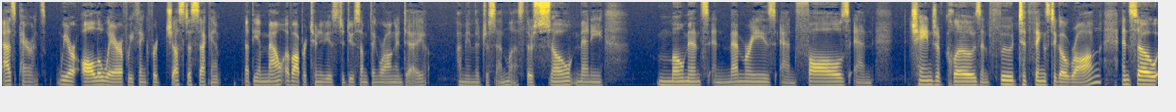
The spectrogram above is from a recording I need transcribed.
as parents we are all aware if we think for just a second that the amount of opportunities to do something wrong a day I mean, they're just endless. There's so many moments and memories and falls and change of clothes and food to things to go wrong. And so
